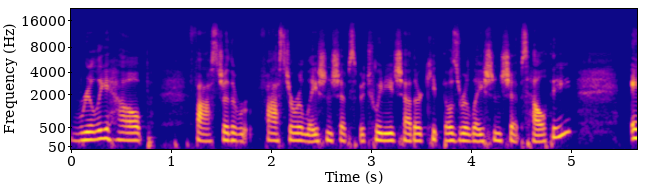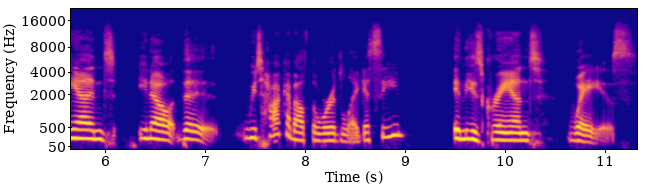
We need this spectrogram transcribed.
really help foster the foster relationships between each other, keep those relationships healthy. And you know, the we talk about the word legacy in these grand ways.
